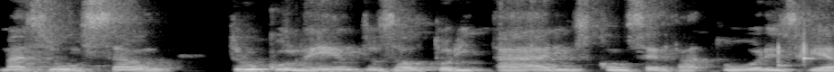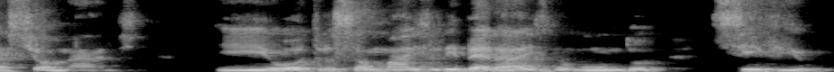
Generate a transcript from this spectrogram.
mas uns são truculentos, autoritários, conservadores, reacionários, e outros são mais liberais no mundo civil.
